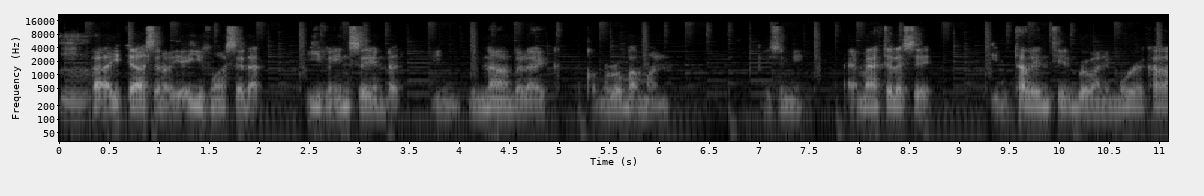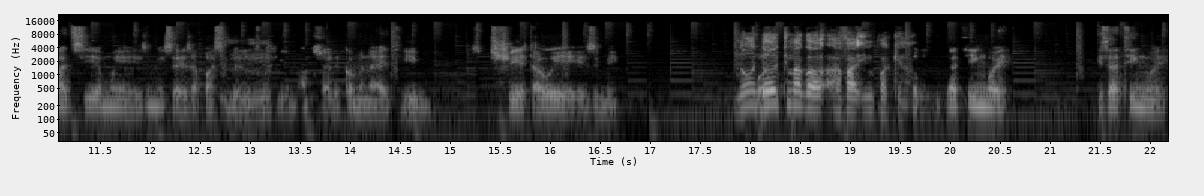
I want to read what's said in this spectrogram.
Mm. Uh, has you know, even said that, even in saying that, in, now go like, come rubber man. You see me? I might tell you say, him talented, bro, and him work hard same way. You see me? So it's a possibility Mhm. for him actually coming at team straight away. You see me? No But- doubt him a go have an impact, you know. A thing way. It's a thing way.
